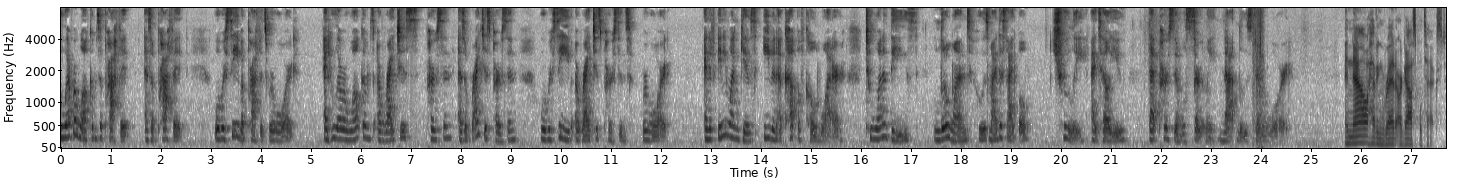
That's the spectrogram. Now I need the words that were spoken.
Whoever welcomes a prophet as a prophet will receive a prophet's reward, and whoever welcomes a righteous person as a righteous person will receive a righteous person's reward. And if anyone gives even a cup of cold water to one of these little ones who is my disciple, truly, I tell you, that person will certainly not lose their reward. And now, having read our gospel text,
